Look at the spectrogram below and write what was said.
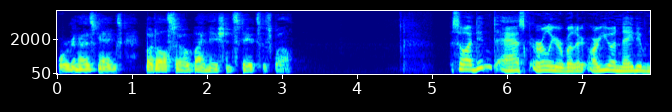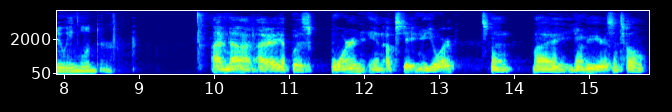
organized gangs, but also by nation states as well. So I didn't ask earlier, but are you a native New Englander? I'm not. I was born in upstate New York, spent my younger years until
